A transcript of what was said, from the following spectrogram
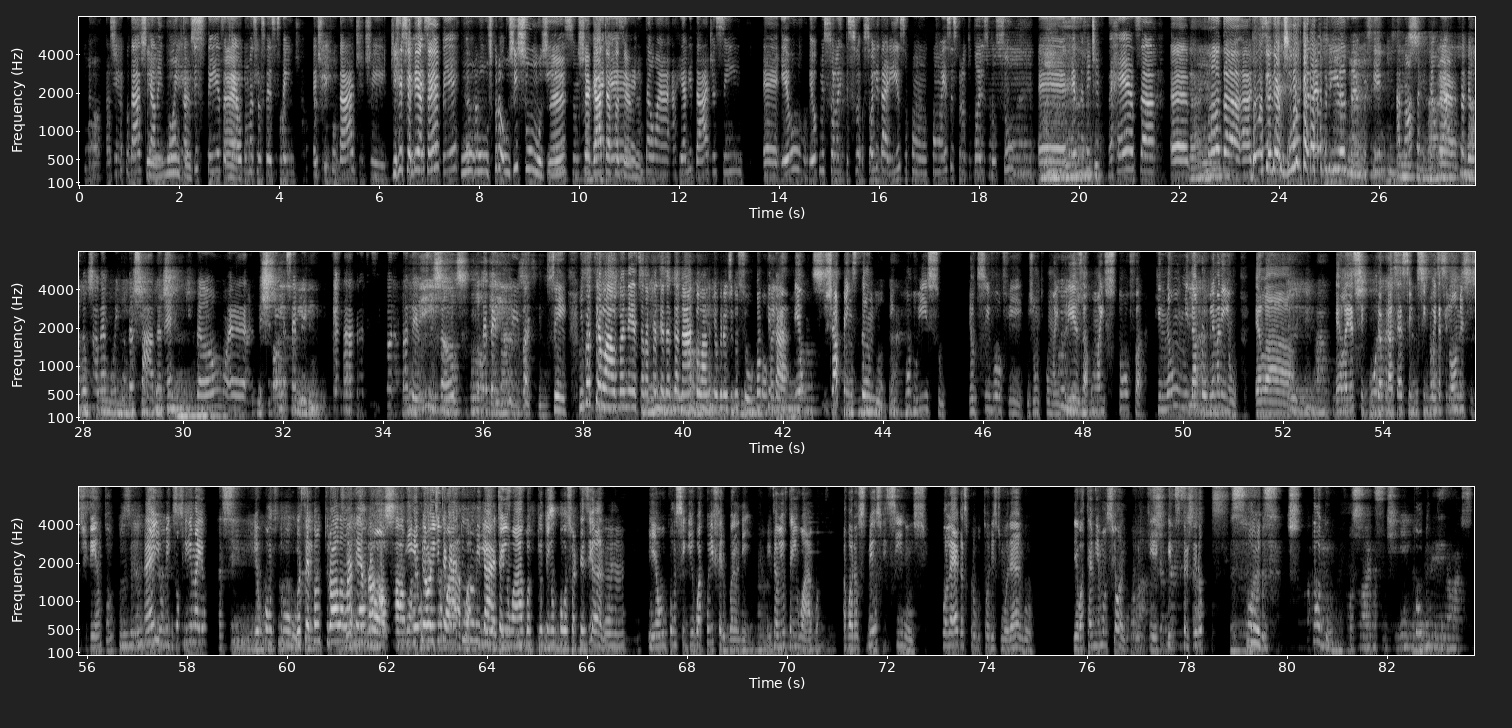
as dificuldades Sim, que ela encontra, muitas. a tristeza, é. algumas às vezes têm é dificuldade de, de receber, de receber até os, os insumos, né? Isso, Chegar é, até a é, fazenda. É, então, a, a realidade, assim, é, eu, eu me solidarizo com, com esses produtores do Sul. É, a gente reza, é, manda a boas energias, energias né? Porque a nossa região, graças a Deus, eu falo, é muito abençoada, né? Então, é, a gente fica sempre agradecido orando a Deus. Então, depende do clima. Sim. E você lá, Vanessa, na Fazenda Zanato, lá no Rio Grande do Sul, como que tá? Eu, já pensando em tudo isso, eu desenvolvi, junto com uma empresa, uma estufa que não me dá problema nenhum. Ela, ela é segura para até 150 quilômetros de vento, né? E o microclima eu eu construo. Você controla lá dentro a, a, e eu tenho de temperatura água, umidade. Eu tenho água porque eu tenho poço artesiano. Uhum. Eu consegui o aquífero Guarani. Então eu tenho água. Agora, os meus vizinhos, colegas produtores de morango, eu até me emociono, porque eles perderam tudo. Tudo. Tudo.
